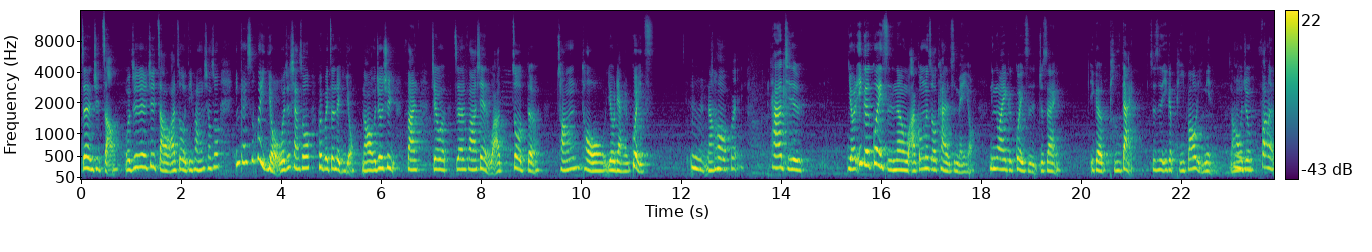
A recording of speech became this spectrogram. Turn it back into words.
真的去找，我就是去找我要做的地方，我想说应该是会有，我就想说会不会真的有。然后我就去翻，结果真的发现我要做的床头有两个柜子，嗯，然后它其实有一个柜子呢，我阿公那时候看的是没有，另外一个柜子就在一个皮带，就是一个皮包里面。然后就放了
